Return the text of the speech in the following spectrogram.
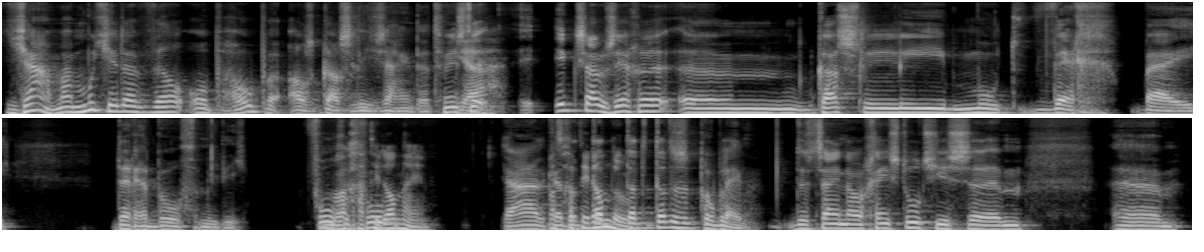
Ja, maar moet je daar wel op hopen als Gasly zijnde? Tenminste, ja. ik zou zeggen, um, Gasly moet weg bij de Red Bull-familie. Waar gaat hij dan heen? Ja, Wat gaat hij dan doen? Dat, dat, is het probleem. Er zijn nou geen stoeltjes. Um, um,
